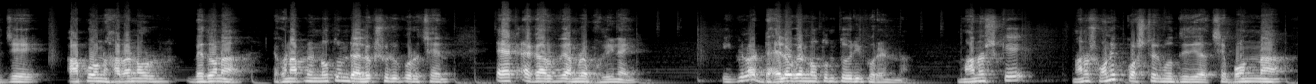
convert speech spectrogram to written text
যে আপন হারানোর বেদনা, এখন আপনি নতুন ডায়লগ শুরু করেছেন, এক এগারোকে আমরা ভুলি নাই। এগুলো ডায়লগ আর নতুন তৈরি করেন না। মানুষকে, মানুষ অনেক কষ্টের মধ্যে দিয়ে যাচ্ছে। বন্যা,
